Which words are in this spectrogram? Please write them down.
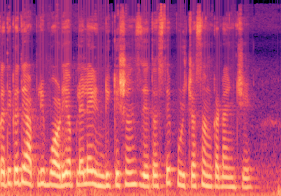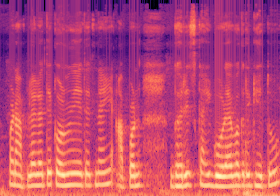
कधी कधी आपली बॉडी आपल्याला इंडिकेशन्स देत असते पुढच्या संकटांचे. पण आपल्याला ते कळून येत नाही. आपण घरीच काही गोळ्या वगैरे घेतो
